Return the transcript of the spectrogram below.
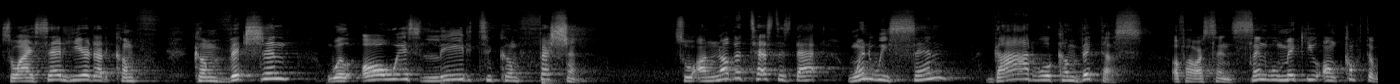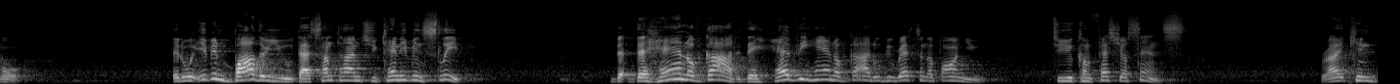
So I said here that conf- conviction will always lead to confession. So another test is that when we sin, God will convict us of our sins. Sin will make you uncomfortable. It will even bother you that sometimes you can't even sleep. The, the hand of God, the heavy hand of God will be resting upon you till you confess your sins. Right? King,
